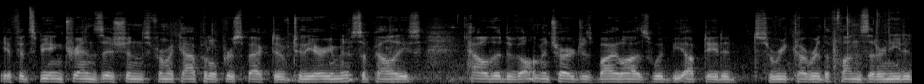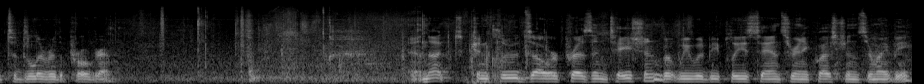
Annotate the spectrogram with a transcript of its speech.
if it's being transitioned from a capital perspective to the area municipalities, how the development charges bylaws would be updated to recover the funds that are needed to deliver the program. And that concludes our presentation, but we would be pleased to answer any questions there might be.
